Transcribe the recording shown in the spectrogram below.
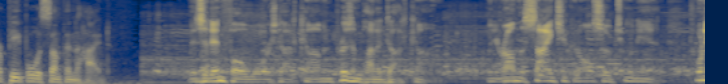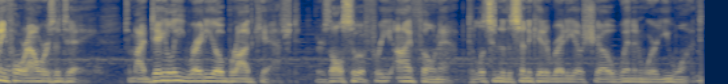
are people with something to hide. Visit Infowars.com and PrisonPlanet.com. When you're on the site, you can also tune in 24 hours a day to my daily radio broadcast. There's also a free iPhone app to listen to the syndicated radio show when and where you want.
